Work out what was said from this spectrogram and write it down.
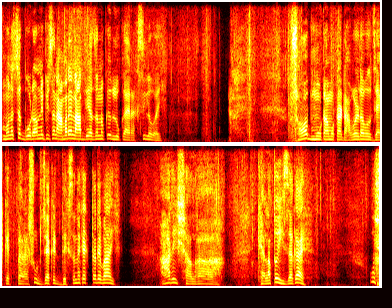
মনে হচ্ছে গোডাউনের পিছনে আমারে না দেওয়ার জন্য কেউ লুকায় রাখছিল ভাই। সব মোটা মোটা double double jacket, parachute jacket দেখছেন এক একটা রে ভাই? আরে শালা, খেলা তো এই জায়গায়। উফ,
